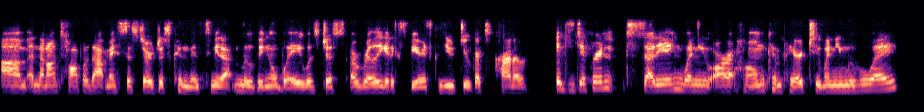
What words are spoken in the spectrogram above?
Um, and then on top of that, my sister just convinced me that moving away was just a really good experience because you do get to kind of it's different studying when you are at home compared to when you move away.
